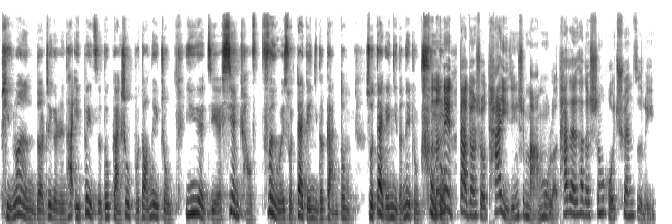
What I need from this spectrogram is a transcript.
评论的这个人他一辈子都感受不到那种音乐节现场氛围所带给你的感动，所带给你的那种触动。可能那大段时候他已经是麻木了，他在他的生活圈子里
